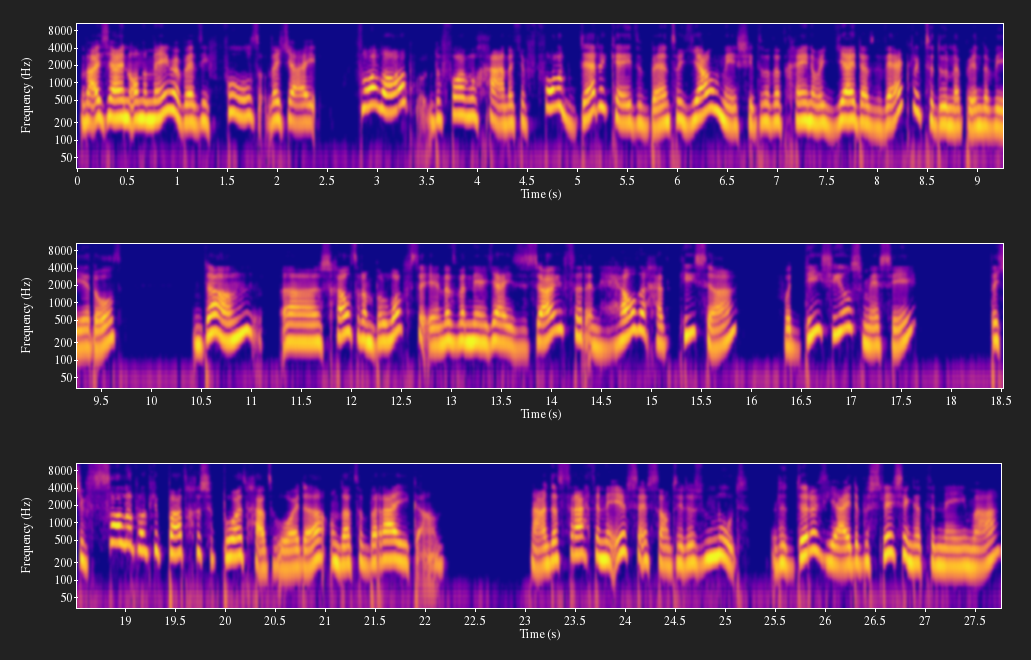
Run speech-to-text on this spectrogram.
Maar als jij een ondernemer bent die voelt dat jij volop ervoor wil gaan, dat je volop dedicated bent tot jouw missie, tot datgene wat jij daadwerkelijk te doen hebt in de wereld, dan uh, schuilt er een belofte in dat wanneer jij zuiver en helder gaat kiezen voor die zielsmissie, dat je volop op je pad gesupport gaat worden om dat te bereiken. Nou, dat vraagt in de eerste instantie dus moed. Dus durf jij de beslissingen te nemen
